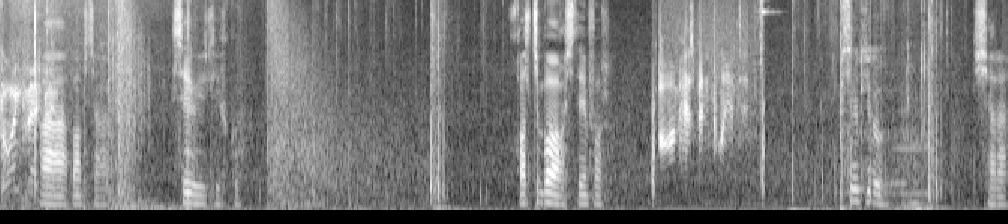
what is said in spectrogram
Throwing flashbang. Аа бомбч байгаа. Сэв хийхгүй. Гол ч боо байгаа шүү дээ M4. Bomb has been planted. Сэвлүү. Шара.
